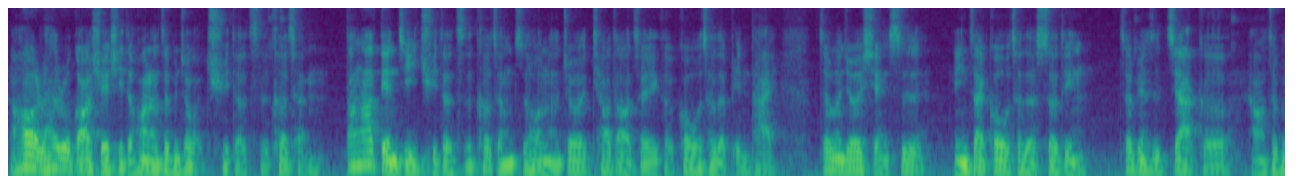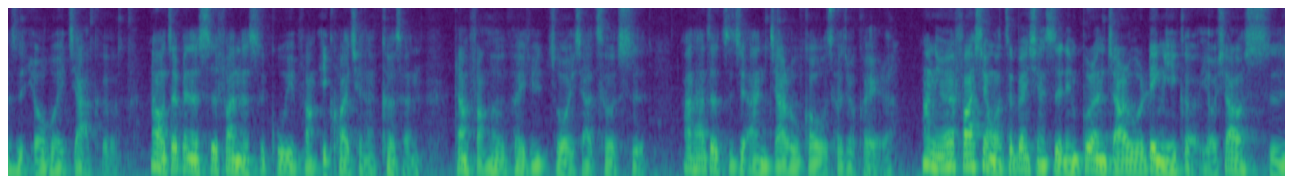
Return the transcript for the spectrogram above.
然后，然后如果要学习的话呢，这边就取得此课程。当他点击取得此课程之后呢，就会跳到这一个购物车的平台，这边就会显示您在购物车的设定，这边是价格，然后这边是优惠价格。那我这边的示范呢，是故意放一块钱的课程，让访客可以去做一下测试。那他就直接按加入购物车就可以了。那你会发现，我这边显示您不能加入另一个有效时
